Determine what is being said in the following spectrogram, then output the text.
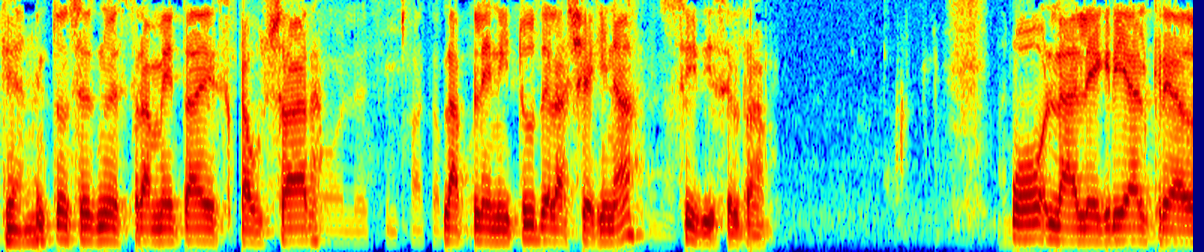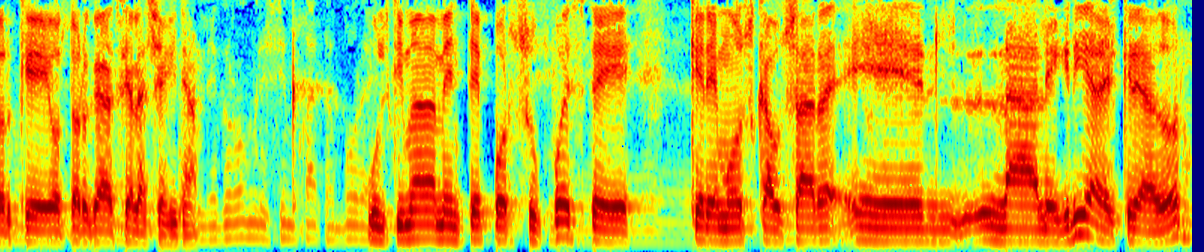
Entonces nuestra meta es causar la plenitud de la Shejina, sí, dice el Rab. O la alegría al Creador que otorga hacia la Shejina. Últimamente, por supuesto, queremos causar eh, la alegría del Creador.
